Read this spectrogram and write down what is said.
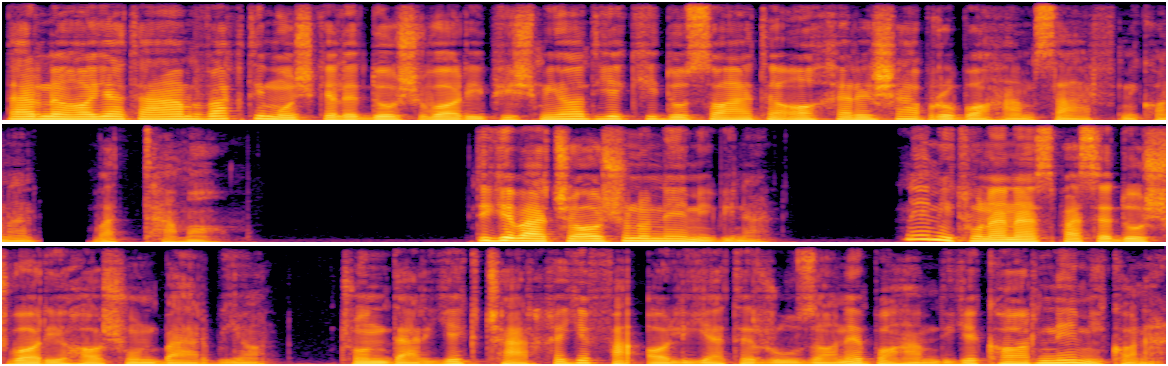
در نهایت امر وقتی مشکل دشواری پیش میاد یکی دو ساعت آخر شب رو با هم صرف می‌کنن و تمام. دیگه بچه هاشون رو نمی بینن. نمی‌تونن از پس دشواری هاشون بر بیان چون در یک چرخه فعالیت روزانه با همدیگه کار نمی‌کنن.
